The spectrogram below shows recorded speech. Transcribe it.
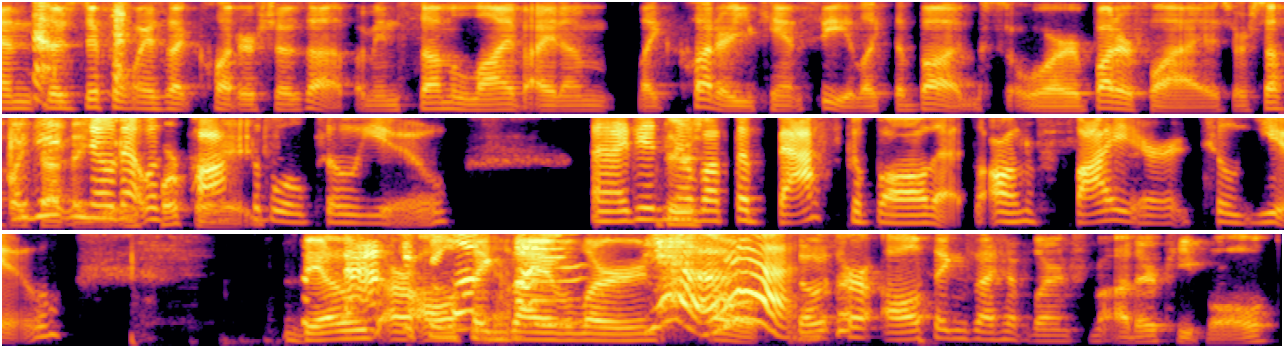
and Yeah. there's different ways that clutter shows up i mean some live item like clutter you can't see like the bugs or butterflies or stuff like I that I didn't know you that was possible till you. And I didn't There's- know about the basketball that's on fire till you. those are all Basketball things i have learned Yeah. Oh, Yeah. those are all things i have learned from other people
